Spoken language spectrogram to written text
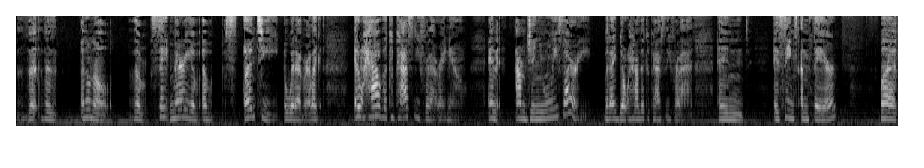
the the I don't know the Saint Mary of, of auntie or whatever. Like I don't have the capacity for that right now. And I'm genuinely sorry but I don't have the capacity for that. And it seems unfair, but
